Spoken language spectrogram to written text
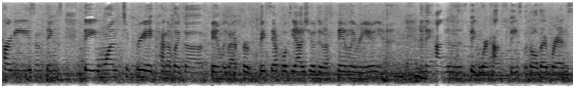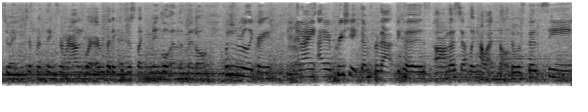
parties and things, they want to create kind of like a family vibe. For example, Diageo did a family reunion, and they had it in this big warehouse space with all their brands doing different things around, where everybody could just like mingle in the middle, which is really great. And I, I appreciate them for that because um, that's definitely how I felt. It was good seeing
